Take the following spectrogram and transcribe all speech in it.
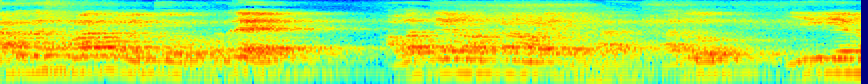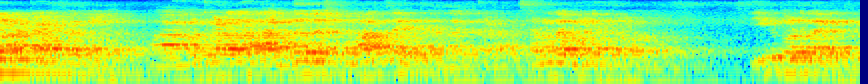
ಅರ್ಧದಷ್ಟು ಮಾತ್ರವಿತ್ತು. ಅಂದ್ರೆ ಅವತ್ತೇನು ಅಂಕಣ ಮಾಡಿರಲಿಲ್ಲ. ಅದು ಈಗ ಏನು ಆಟ ಆಡ್ತಾರಲ್ಲ ಆ ಅಂಕಣದ ಅರ್ಧದಷ್ಟು ಮಾತ್ರ ಇತ್ತು ಅದು ಅಂಕಣ ಸಣ್ಣದ ಮಾಡಿದ್ರು ಈಗ ದೊಡ್ಡದಾಗಿದೆ.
